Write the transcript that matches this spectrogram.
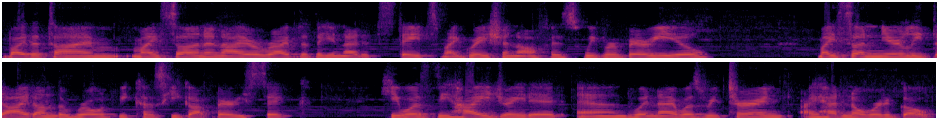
By the time my son and I arrived at the United States Migration Office, we were very ill. My son nearly died on the road because he got very sick. He was dehydrated, and when I was returned, I had nowhere to go.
